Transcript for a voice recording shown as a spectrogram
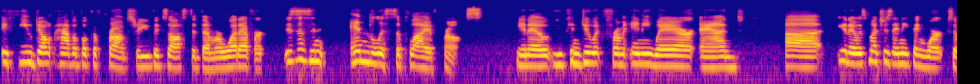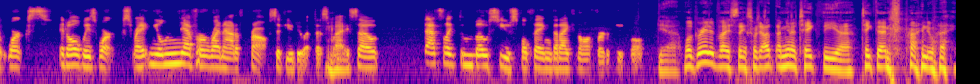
if you don't have a book of prompts or you've exhausted them or whatever this is an endless supply of prompts. You know you can do it from anywhere and uh, you know, as much as anything works, it works. It always works, right? And you'll never run out of prompts if you do it this Mhm. way. So that's like the most useful thing that I can offer to people. Yeah. Well, great advice. Thanks so much. I, I'm going to take the uh, take that in mind when I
